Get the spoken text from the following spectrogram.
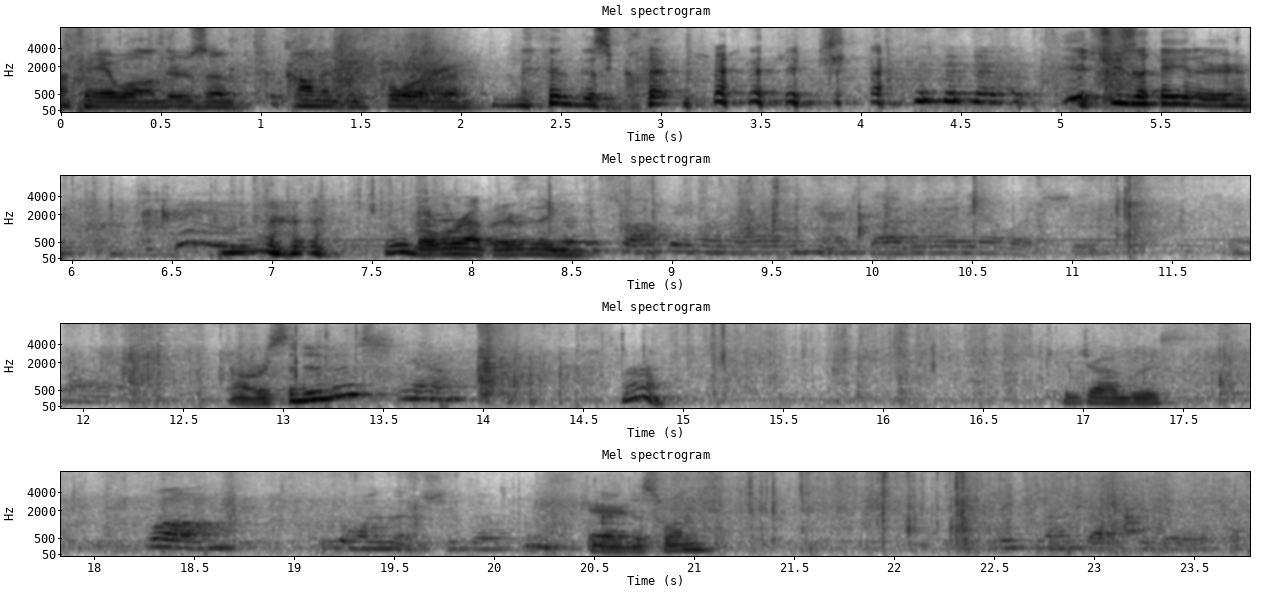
Okay, well, there's a comment before this clip. She's a hater. Ooh, and We're wrapping everything. the shopping on our own here, so I have no idea what she. she Oh, Rissa did this? Yeah. Oh. Good job, Ruth. Well, the one that she's open. I'm Like this one? It's not that to do with.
